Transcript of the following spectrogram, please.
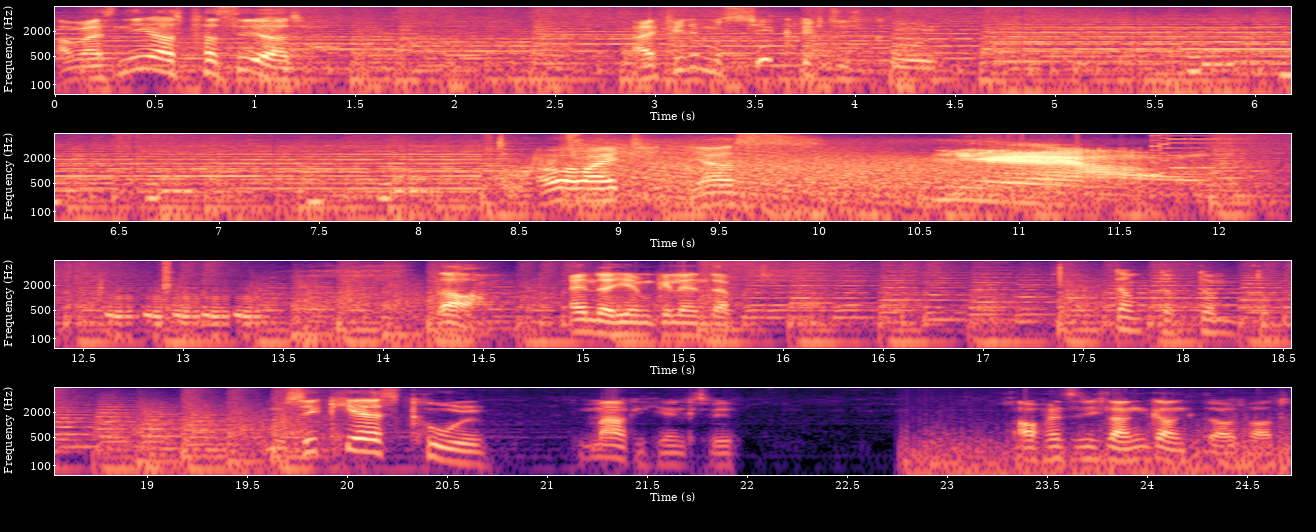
Aber ist nie was passiert. Aber ich finde die Musik richtig cool. Alright, yes. So, Ende hier im Gelände. Dum, dum, dum. Musik hier ist cool. Mag ich irgendwie. Auch wenn sie nicht lange Gang gedauert hat.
